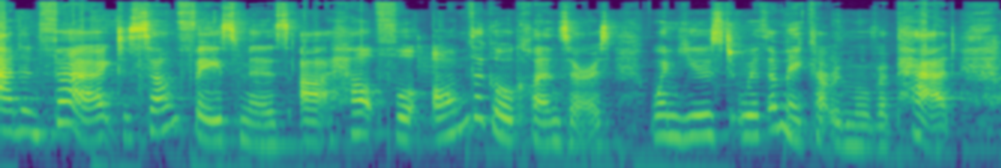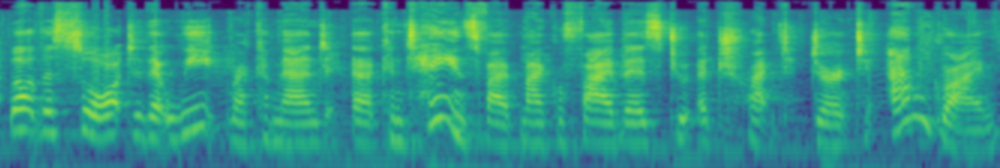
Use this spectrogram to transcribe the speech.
And in fact, some face mists are helpful on the go cleansers when used with a makeup remover pad. Well, the sort that we recommend uh, contains microfibers to attract dirt and grime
